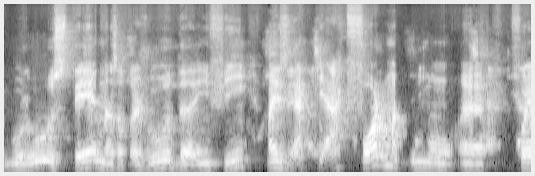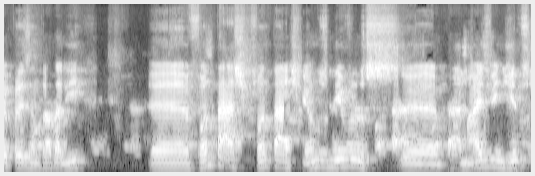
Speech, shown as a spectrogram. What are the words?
gurus, temas, autoajuda, enfim, mas a, a forma como é, foi apresentada ali, é, fantástico, fantástico. É um dos livros é, mais vendidos.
